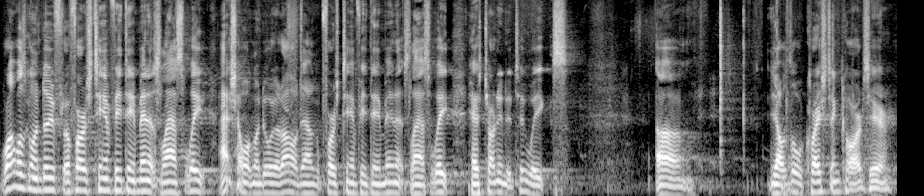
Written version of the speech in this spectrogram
what I was going to do for the first 10, 15 minutes last week, actually, I wasn't going to do it at all down the first 10, 15 minutes last week, has turned into two weeks. Um, y'all's little question cards here.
